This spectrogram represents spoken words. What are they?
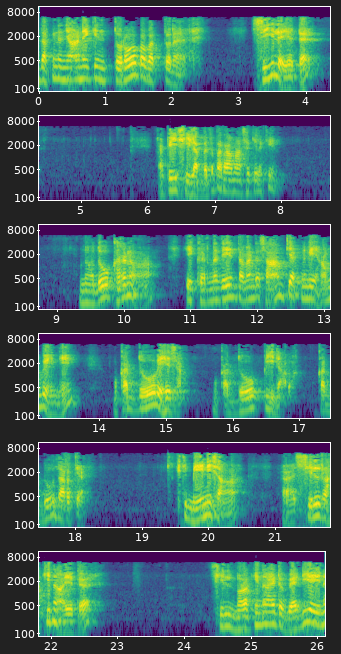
දකින්න ඥාණයකින් තොරව පවත්වන සීලයට අපි සීලබ්බත පරාමාස කියලා කියනවා. මොනවදෝ කරනවා ඒ කරන දේෙන් Tamanට සාන්තියක් නෙවෙයි හම්බ වෙන්නේ මොකද්දෝ වෙහසක් මොකද්දෝ පීඩාවක් මොකද්දෝ දරතයක්. ඉතින් මේ නිසා සිල් රකින්න අයට සිල් නොරකින්න අයට වැඩි එන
